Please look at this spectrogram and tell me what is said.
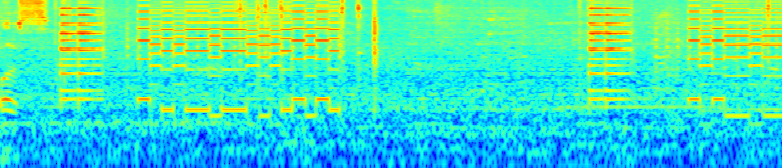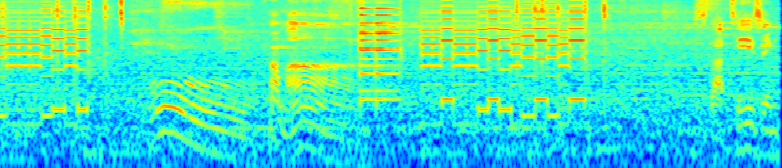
Close. Ooh, come on. Stop teasing.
